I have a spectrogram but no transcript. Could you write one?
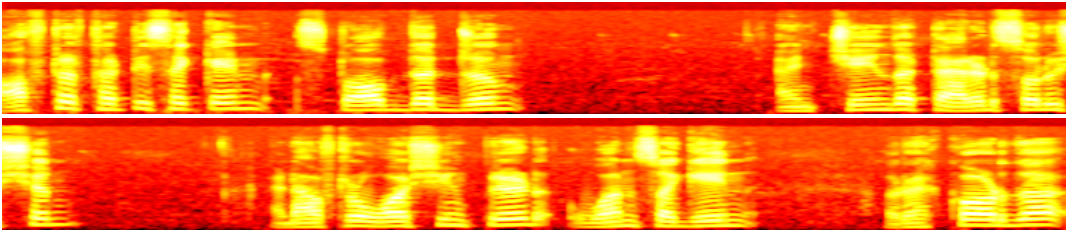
After 30 second stop the drum and change the Tyrode solution and after washing period once again record the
